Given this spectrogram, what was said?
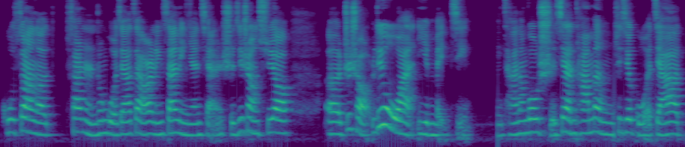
估算了发展中国家在二零三零年前，实际上需要呃至少六万亿美金，才能够实现他们这些国家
